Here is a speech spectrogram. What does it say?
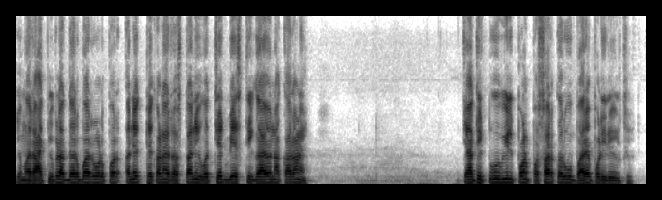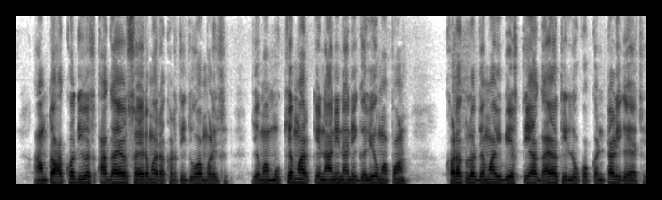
જેમાં રાજપીપળા દરબાર રોડ પર અનેક ઠેકાણે રસ્તાની વચ્ચે જ બેસતી ગાયોના કારણે ત્યાંથી ટુ વ્હીલ પણ પસાર કરવું ભારે પડી રહ્યું છે. આમ તો આખો દિવસ આ ગાયો શહેરમાં રખડતી જોવા મળે છે. જેમાં મુખ્ય માર્ગ કે નાની નાની ગલીઓમાં પણ ખડકલો જમાવી બેસતી આ ગાયોથી લોકો કંટાળી ગયા છે.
